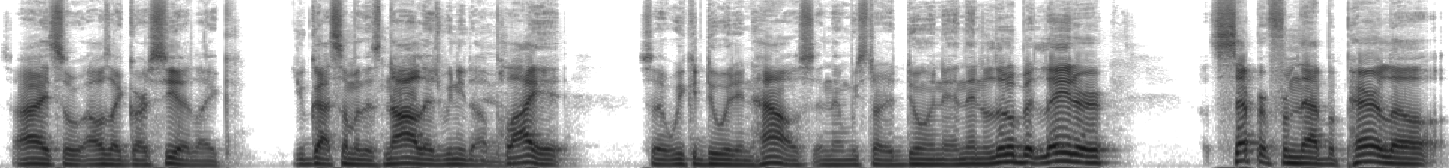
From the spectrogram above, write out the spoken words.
So, all right. So I was like, Garcia, like, you got some of this knowledge. We need to apply it so that we could do it in house. And then we started doing it. And then a little bit later, separate from that, but parallel,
